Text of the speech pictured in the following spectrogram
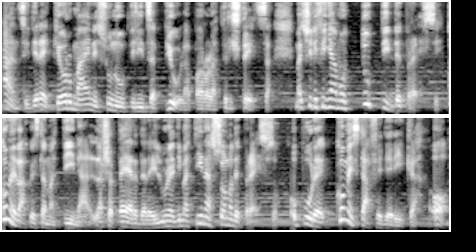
anzi direi che ormai nessuno utilizza più la parola tristezza, ma ci definiamo tutti depressi. Come va questa mattina? Lascia perdere, il lunedì mattina sono depresso. Oppure, come sta Federica? Oh,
